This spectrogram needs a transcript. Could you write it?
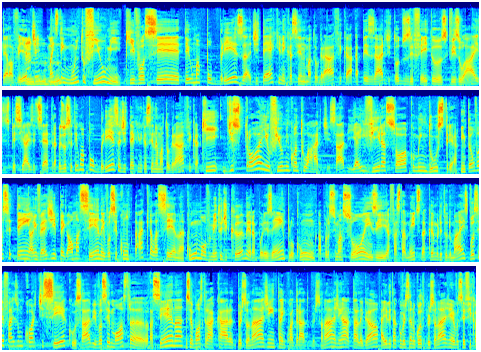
tela verde, uhum. mas tem muito filme que você tem uma pobreza de técnica cinematográfica, apesar de todos os efeitos visuais, especiais, etc. Mas você tem uma pobreza de técnica cinematográfica que destrói o filme enquanto arte, sabe? E aí vira só como indústria. Então você tem, ao invés de pegar uma cena e você contar aquela cena com um movimento de câmera, por exemplo, com aproximações e afastamentos da câmera e tudo mais, você faz um corte seco, sabe? Você mostra a cena, você mostra a cara do personagem, tá enquadrado o personagem, ah, tá legal. Aí ele tá conversando com outro personagem, aí você fica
